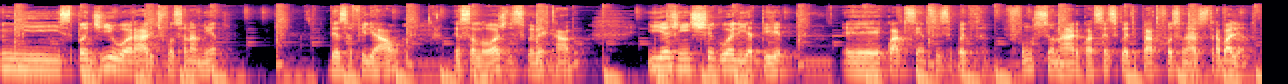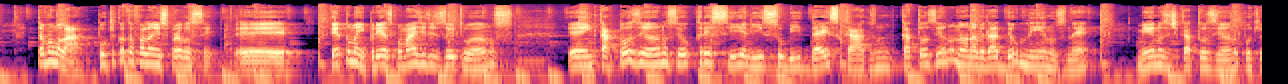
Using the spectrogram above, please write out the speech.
em expandir o horário de funcionamento dessa filial, dessa loja de supermercado, e a gente chegou ali a ter é, 450 funcionários, 454 funcionários trabalhando. Então vamos lá, por que, que eu estou falando isso para você? É, tento uma empresa por mais de 18 anos, é, em 14 anos eu cresci ali, subi 10 cargos. 14 anos não, na verdade deu menos, né? Menos de 14 anos, porque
